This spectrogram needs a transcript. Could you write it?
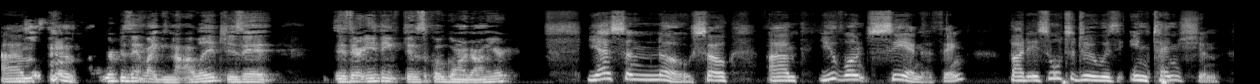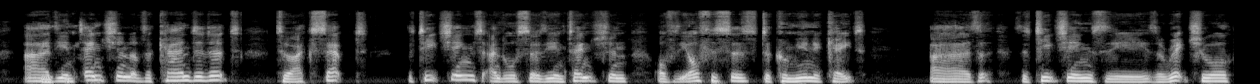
Um, represent like knowledge? Is it, is there anything physical going on here? Yes and no. So, um, you won't see anything, but it's all to do with intention. Uh, mm-hmm. the intention of the candidate to accept the teachings and also the intention of the officers to communicate uh, the, the teachings, the, the ritual,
